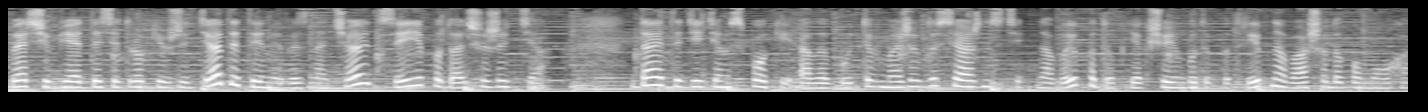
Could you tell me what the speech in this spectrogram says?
Перші 5-10 років життя дитини визначають все її подальше життя. Дайте дітям спокій, але будьте в межах досяжності на випадок, якщо їм буде потрібна ваша допомога.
